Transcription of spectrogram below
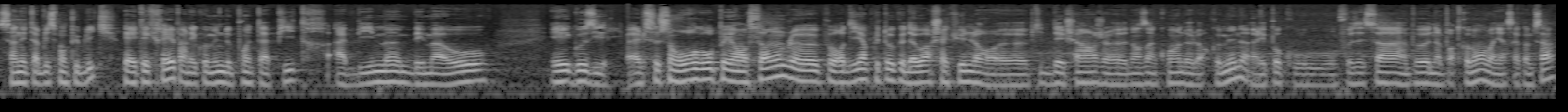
C'est un établissement public qui a été créé par les communes de Pointe-à-Pitre, Abîme, Bémao, et Gosier. Elles se sont regroupées ensemble pour dire plutôt que d'avoir chacune leur euh, petite décharge dans un coin de leur commune, à l'époque où on faisait ça un peu n'importe comment, on va dire ça comme ça,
